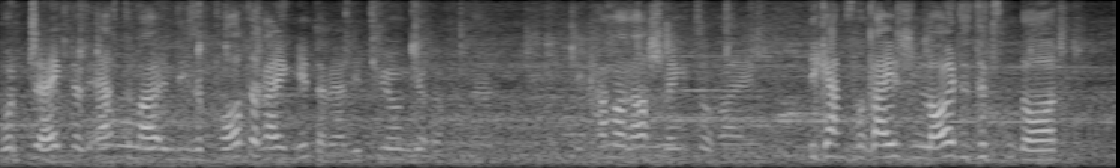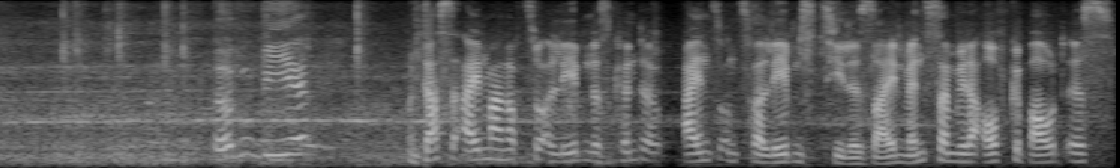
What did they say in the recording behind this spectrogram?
wo Jack das erste Mal in diese Pforte reingeht, da werden die Türen geöffnet. Die Kamera schwenkt so rein. Die ganzen reichen Leute sitzen dort. Irgendwie, Und das einmal noch zu erleben, das könnte eins unserer Lebensziele sein, wenn es dann wieder aufgebaut ist,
